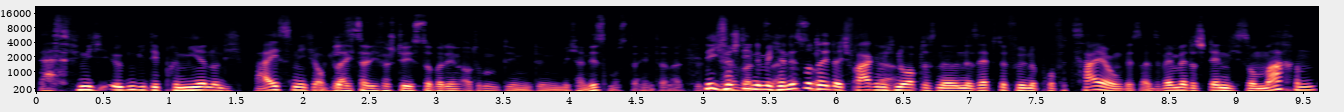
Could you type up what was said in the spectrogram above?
das finde ich irgendwie deprimierend und ich weiß nicht, ob Gleichzeitig verstehst du aber den, Auto, den, den Mechanismus dahinter natürlich. Nee, ich verstehe den Mechanismus so, dahinter. Ich frage mich ja. nur, ob das eine, eine selbsterfüllende Prophezeiung ist. Also wenn wir das ständig so machen,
